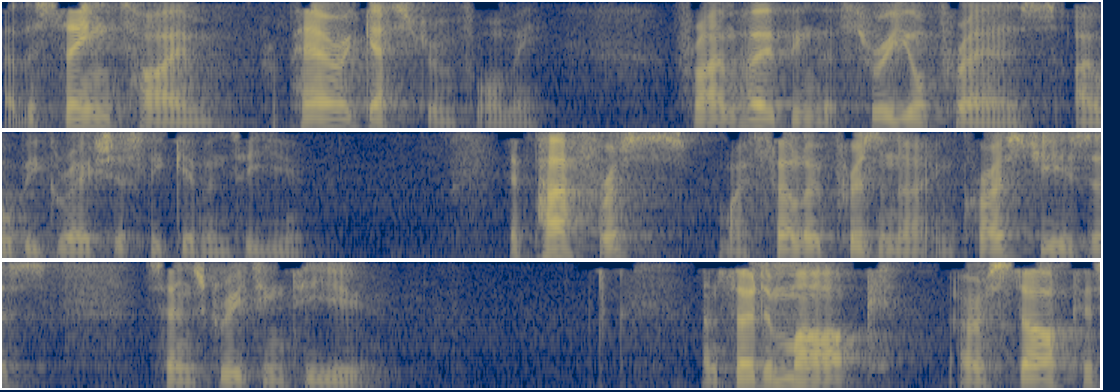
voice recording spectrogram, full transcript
At the same time, prepare a guest room for me, for I am hoping that through your prayers I will be graciously given to you. Epaphras, my fellow prisoner in Christ Jesus, sends greeting to you. And so do Mark, Aristarchus,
